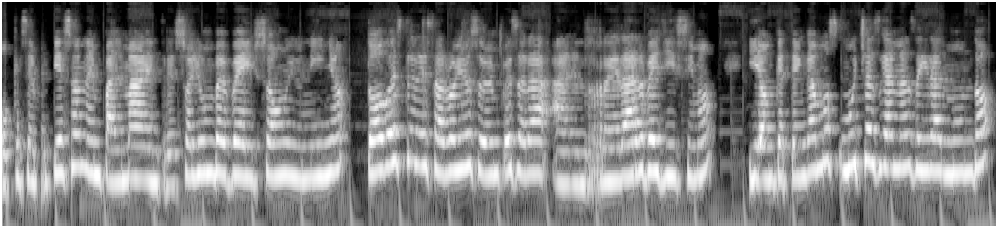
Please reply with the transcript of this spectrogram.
o que se empiezan a empalmar entre soy un bebé y soy un niño, todo este desarrollo se va a empezar a, a enredar bellísimo y aunque tengamos muchas ganas de ir al mundo,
